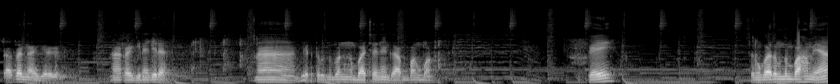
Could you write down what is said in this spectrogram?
data nggak kira-kira nah kayak gini aja dah nah biar teman-teman ngebacanya gampang bang oke semoga teman-teman paham ya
